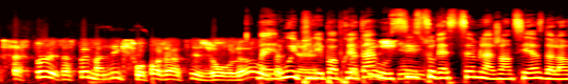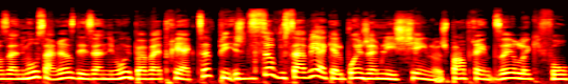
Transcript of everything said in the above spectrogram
Puis ça se peut, ça se peut demander qu'ils soient pas gentils ce jour-là. ou Ben oui, puis les propriétaires aussi surestiment la gentillesse de leurs animaux. Ça reste des animaux, ils peuvent être réactifs. Puis je dis ça, vous savez à quel point j'aime les chiens. Là. Je suis pas en train de dire là, qu'il faut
